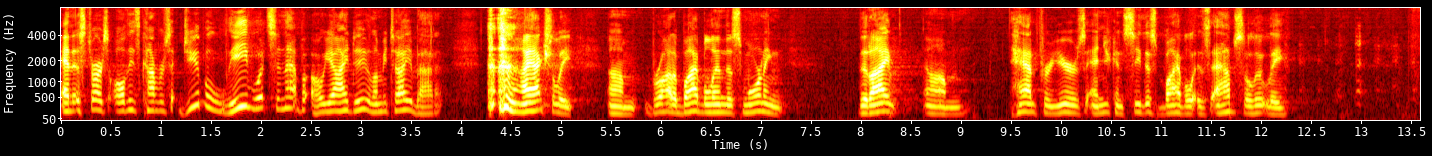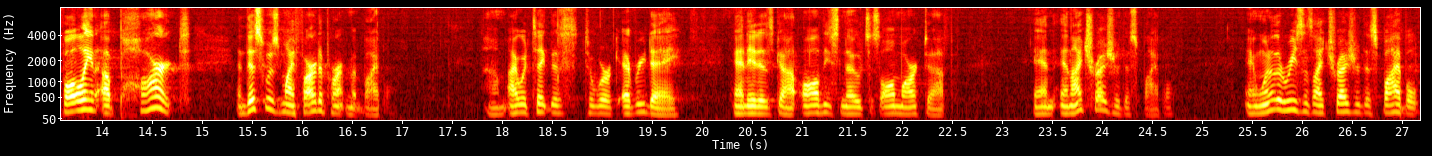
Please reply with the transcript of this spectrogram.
and it starts all these conversations. Do you believe what's in that book? Oh, yeah, I do. Let me tell you about it. I actually um, brought a Bible in this morning that I um, had for years, and you can see this Bible is absolutely falling apart. And this was my fire department Bible. Um, I would take this to work every day, and it has got all these notes. It's all marked up. And, and I treasure this Bible. And one of the reasons I treasure this Bible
